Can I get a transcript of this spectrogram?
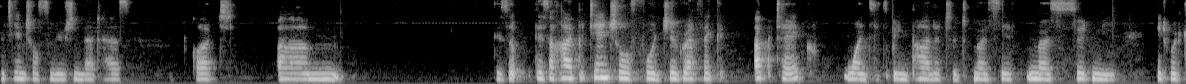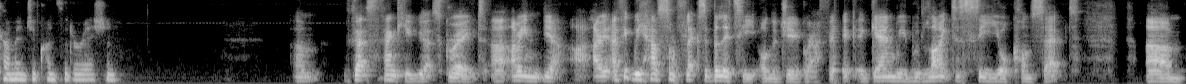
potential solution that has got um, there's a there's a high potential for geographic uptake once it's been piloted. Most most certainly, it would come into consideration. Um, that's thank you. That's great. Uh, I mean, yeah, I, I, think we have some flexibility on the geographic. Again, we would like to see your concept. Um,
